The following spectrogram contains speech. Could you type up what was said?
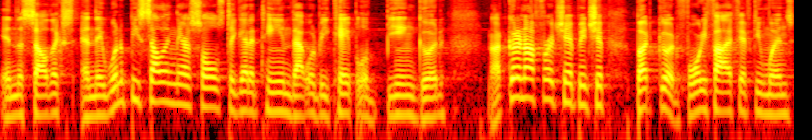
in the Celtics, and they wouldn't be selling their souls to get a team that would be capable of being good. Not good enough for a championship, but good. 45 50 wins,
